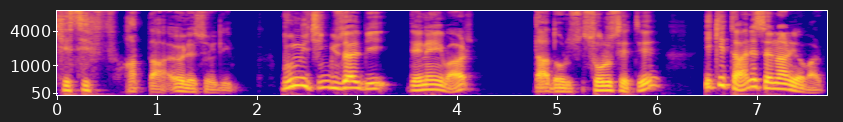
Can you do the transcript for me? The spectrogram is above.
kesif hatta öyle söyleyeyim. Bunun için güzel bir deney var. Daha doğrusu soru seti. İki tane senaryo var.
